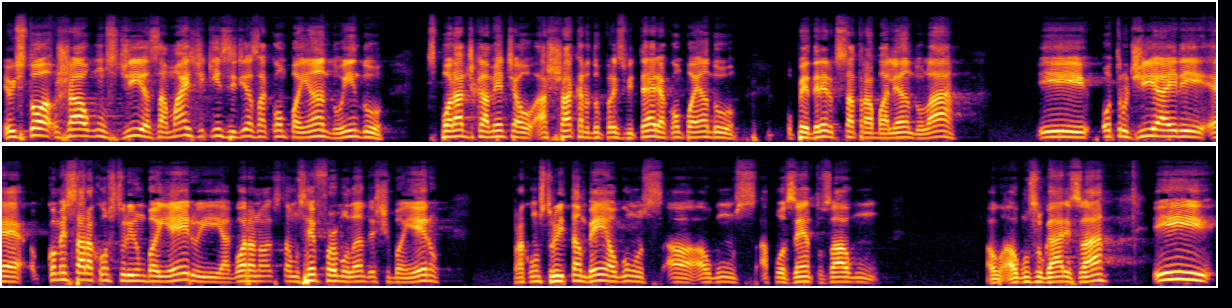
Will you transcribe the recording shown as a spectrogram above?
Eu estou já há alguns dias, há mais de 15 dias, acompanhando, indo esporadicamente à chácara do presbitério, acompanhando o pedreiro que está trabalhando lá. E outro dia ele é, começaram a construir um banheiro e agora nós estamos reformulando este banheiro para construir também alguns, alguns aposentos, algum, alguns lugares lá. E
